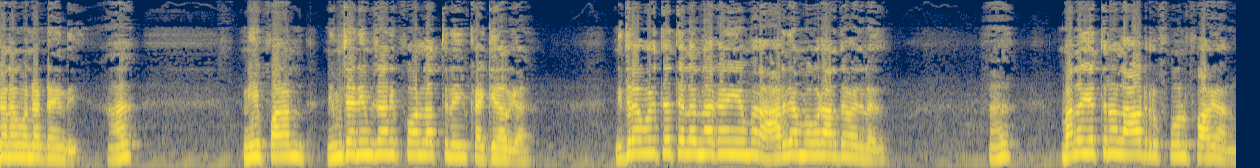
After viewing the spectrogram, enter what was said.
కనం ఉన్నట్టు అయింది నీ పొలం నిమిష నిమిషానికి ఫోన్లు వస్తున్నాయి కగ్గిరాలుగా. నిద్ర పడితే తెల్లందాకా ఏం మరి ఆడదమ్మ కూడా అర్థమవుతలేదు మళ్ళీ చెప్తున్న వాళ్ళు ఆర్డర్ ఫోన్ పాగాను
